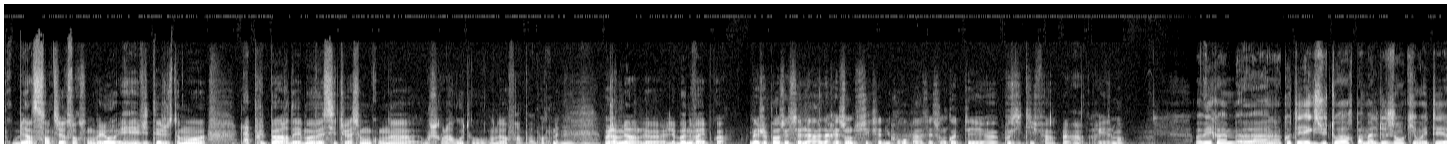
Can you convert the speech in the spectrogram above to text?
pour bien se sentir sur son vélo et éviter justement euh, la plupart des mauvaises situations qu'on a euh, ou sur la route ou en dehors, enfin peu importe. Mais mmh, mmh. moi j'aime bien les bonnes vibes quoi. Mais je pense que c'est la, raison du succès du groupe, hein, c'est son côté euh, positif, hein, mmh, réellement. Oui, mais quand même un côté exutoire. Pas mal de gens qui ont été,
